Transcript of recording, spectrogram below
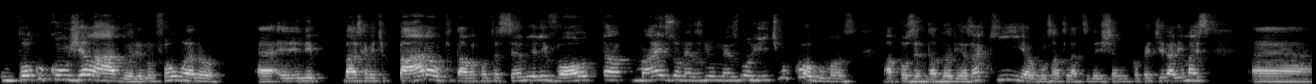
um pouco congelado, ele não foi um ano é, ele basicamente para o que estava acontecendo e ele volta mais ou menos no mesmo ritmo, com algumas aposentadorias aqui, alguns atletas deixando de competir ali, mas é,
